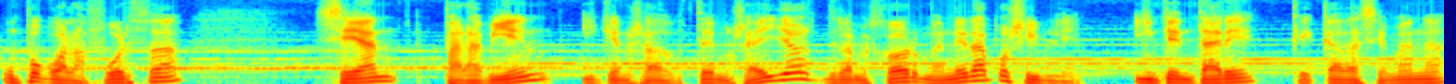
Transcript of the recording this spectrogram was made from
un poco a la fuerza sean para bien y que nos adoptemos a ellos de la mejor manera posible. Intentaré que cada semana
